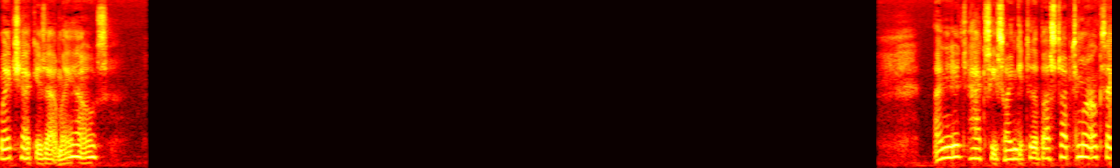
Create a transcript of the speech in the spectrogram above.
My check is at my house. I need a taxi so I can get to the bus stop tomorrow because I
